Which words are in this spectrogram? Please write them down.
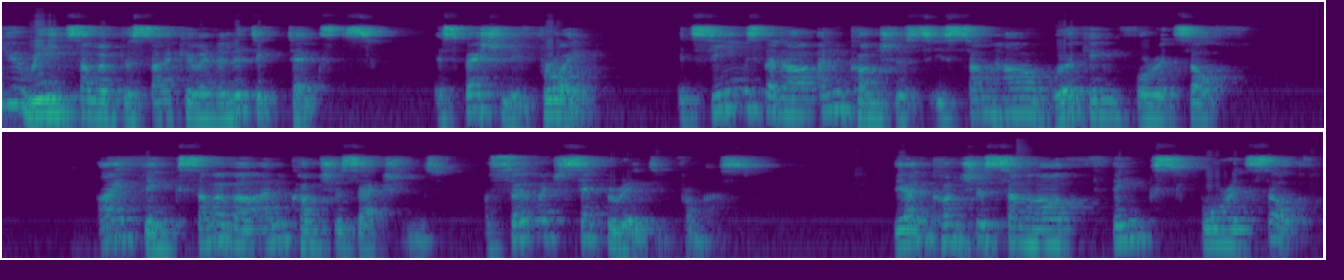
you read some of the psychoanalytic texts, especially Freud, it seems that our unconscious is somehow working for itself. I think some of our unconscious actions are so much separated from us. The unconscious somehow thinks for itself,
